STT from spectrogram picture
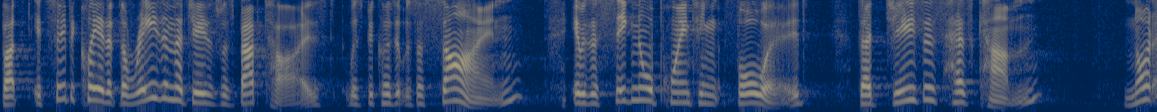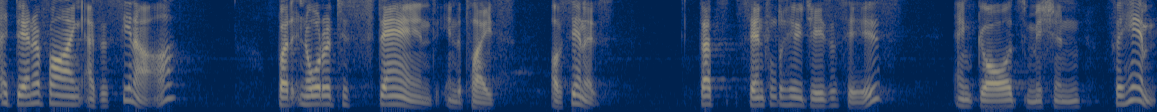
But it's super clear that the reason that Jesus was baptized was because it was a sign, it was a signal pointing forward that Jesus has come not identifying as a sinner, but in order to stand in the place of sinners. That's central to who Jesus is and God's mission for him.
